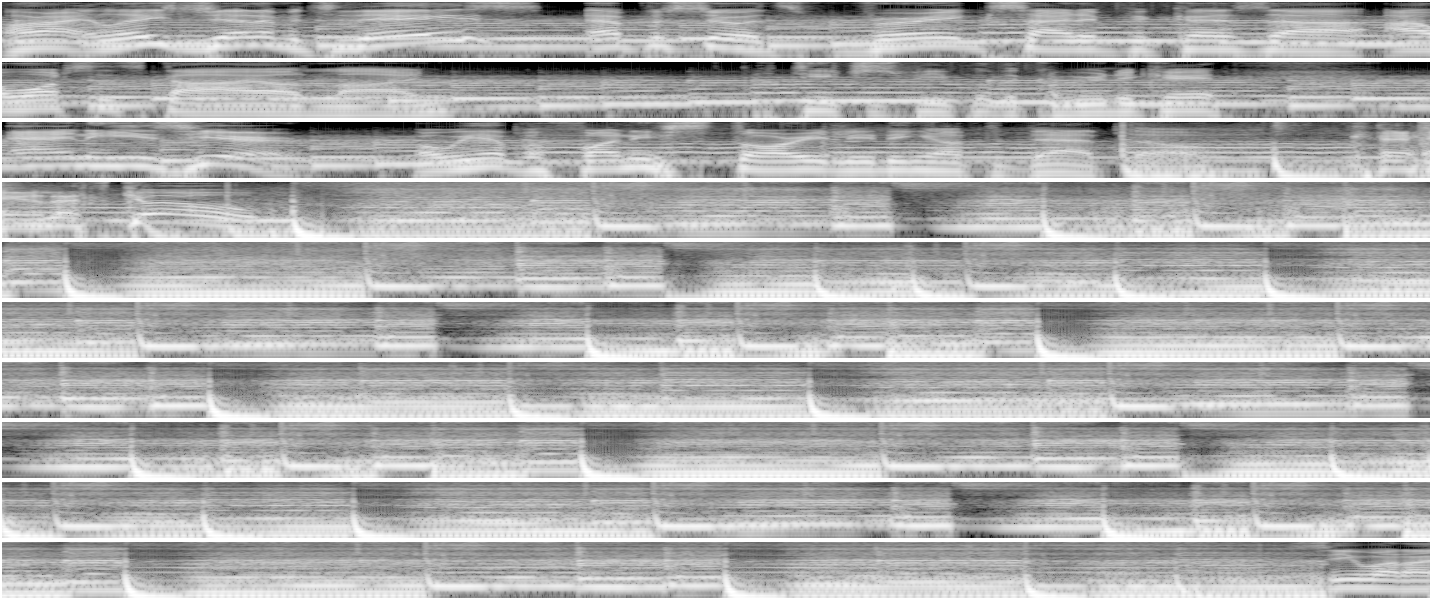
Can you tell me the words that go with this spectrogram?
All right, ladies and gentlemen, today's episode is very exciting because uh, I watched this guy online. He teaches people to communicate, and he's here. But we have a funny story leading up to that, though. Okay, let's go.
